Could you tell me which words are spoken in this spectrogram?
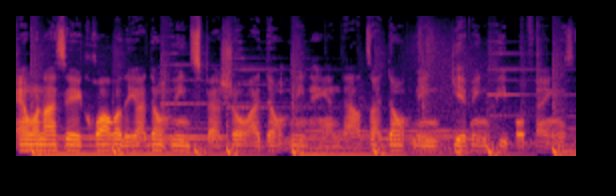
And when I say equality, I don't mean special, I don't mean handouts, I don't mean giving people things.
